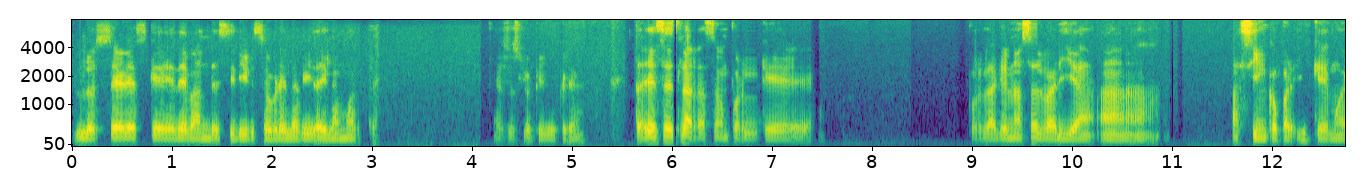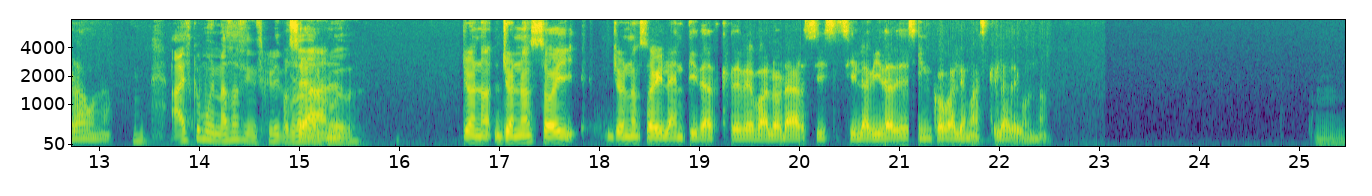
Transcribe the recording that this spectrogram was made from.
los seres que deban decidir sobre la vida y la muerte. Eso es lo que yo creo esa es la razón por la que por la que no salvaría a, a cinco y que muera uno. Ah, es como en Assassin's Creed o sea, yo no, yo no soy, yo no soy la entidad que debe valorar si, si la vida de cinco vale más que la de uno. Mm.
